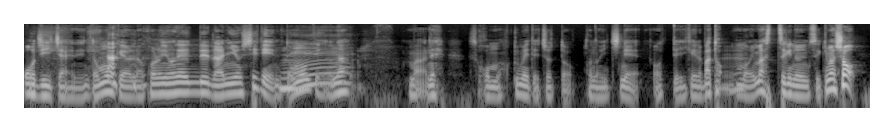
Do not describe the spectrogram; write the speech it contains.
おじいちゃんやねんと思うけどな。この4年で何をしててんと思うけどな、ね。まあねそこも含めてちょっとこの1年追っていければと思います、次のニュースいきましょう。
